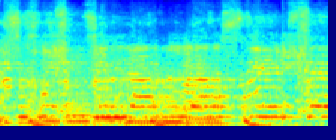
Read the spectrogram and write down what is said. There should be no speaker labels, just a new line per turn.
Quick to love, lost in still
